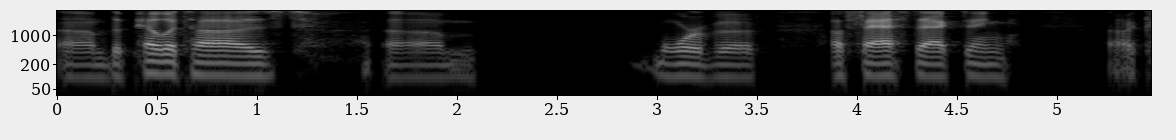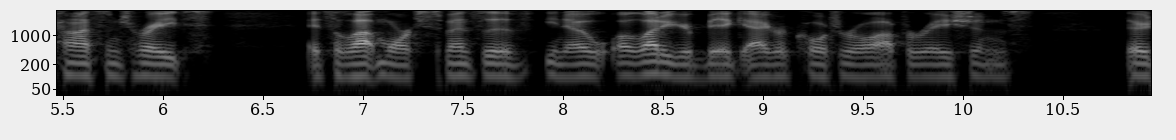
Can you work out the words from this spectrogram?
Um, the pelletized, um, more of a, a fast acting uh, concentrate. It's a lot more expensive. You know, a lot of your big agricultural operations, they're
